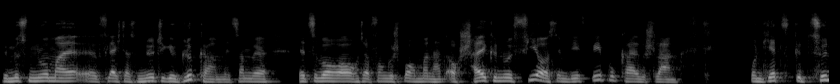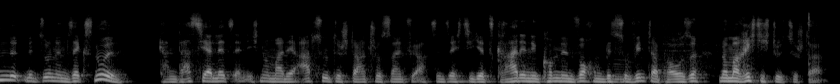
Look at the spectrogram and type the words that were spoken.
Wir müssen nur mal äh, vielleicht das nötige Glück haben. Jetzt haben wir letzte Woche auch davon gesprochen, man hat auch Schalke 04 aus dem DFB-Pokal geschlagen. Und jetzt gezündet mit so einem 6-0 kann das ja letztendlich nochmal der absolute Startschuss sein für 1860, jetzt gerade in den kommenden Wochen bis zur mhm. Winterpause nochmal richtig durchzustarten.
